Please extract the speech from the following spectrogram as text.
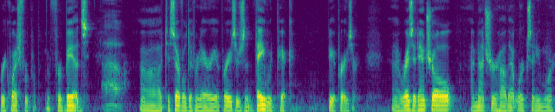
requests for for bids Oh. uh, to several different area appraisers, and they would pick the appraiser. Uh, residential, I'm not sure how that works anymore,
